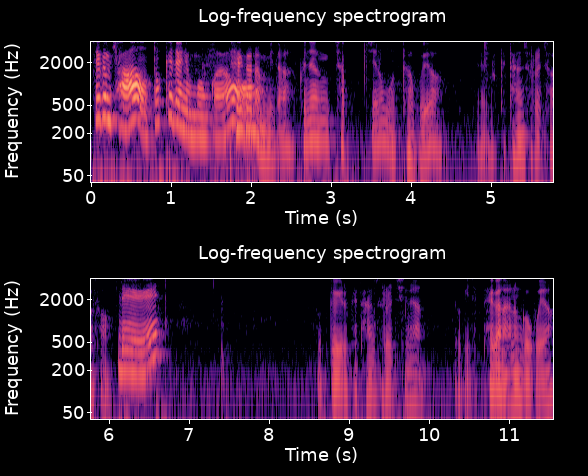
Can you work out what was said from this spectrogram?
지금 좌 어떻게 되는 건가요? 패가 납니다. 그냥 잡지는 못하고요. 네, 그렇게 단수를 쳐서 네. 또 이렇게 단수를 치면 여기 이제 패가 나는 거고요.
